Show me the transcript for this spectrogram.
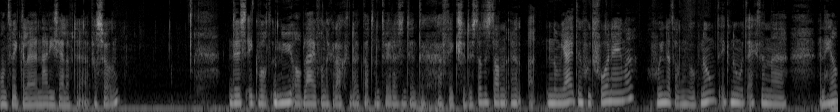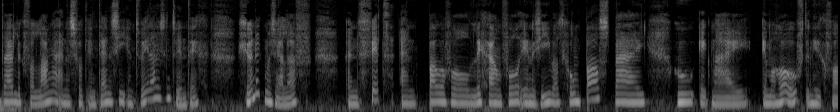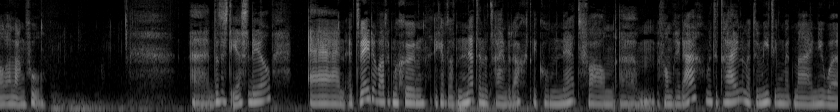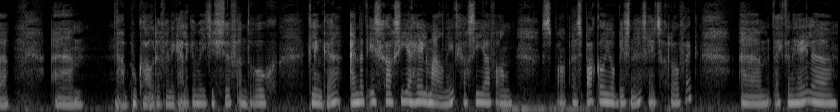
ontwikkelen naar diezelfde persoon. Dus ik word nu al blij van de gedachte dat ik dat in 2020 ga fixen. Dus dat is dan, uh, noem jij het een goed voornemen? Of hoe je dat ook, noemt. Ik noem het echt een, uh, een heel duidelijk verlangen en een soort intentie. In 2020 gun ik mezelf een fit en powerful lichaam vol energie. Wat gewoon past bij hoe ik mij in mijn hoofd in ieder geval al lang voel. Uh, dat is het eerste deel. En het tweede wat ik me gun, ik heb dat net in de trein bedacht. Ik kom net van, um, van Breda met de trein, met de meeting met mijn nieuwe um, nou, boekhouder. Vind ik eigenlijk een beetje suf en droog klinken. En dat is Garcia helemaal niet. Garcia van uh, Sparkle Your Business heet ze geloof ik. Um, het is echt een hele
